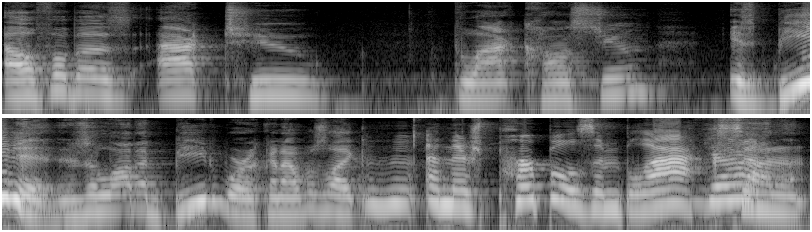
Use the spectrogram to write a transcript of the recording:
Elphaba's Act Two black costume is beaded. There's a lot of beadwork, and I was like, And there's purples and blacks Yeah, and,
